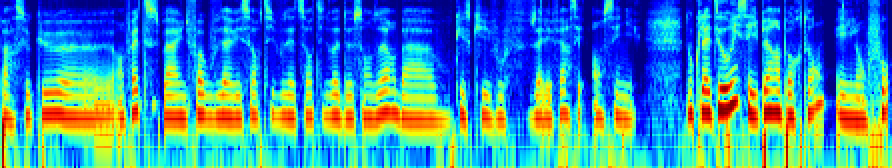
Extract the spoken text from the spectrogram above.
parce que euh, en fait, bah, une fois que vous avez sorti, vous êtes sorti de votre 200 heures, bah, qu'est-ce que vous, allez faire? C'est enseigner. Donc la théorie c'est hyper important et il en faut,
